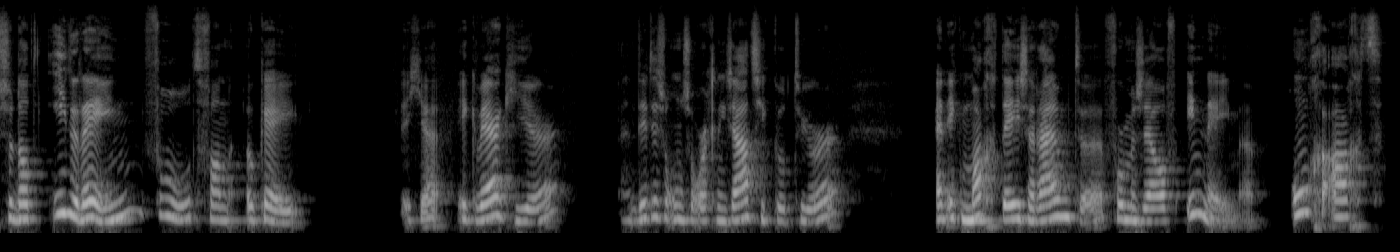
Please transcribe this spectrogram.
zodat iedereen voelt van oké, weet je, ik werk hier. Dit is onze organisatiecultuur. En ik mag deze ruimte voor mezelf innemen. Ongeacht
